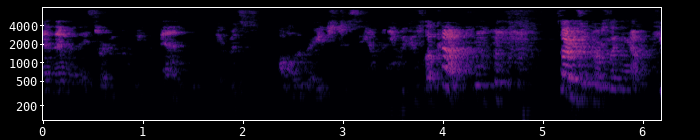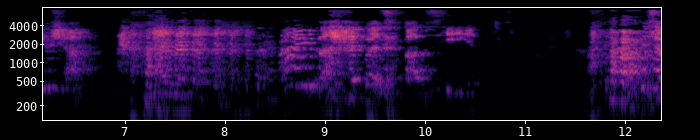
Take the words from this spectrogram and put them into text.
and then when they started putting them in, it was all the rage to see how many we could look up. So I was of course looking up fuchsia. right, but it was Fubsy and just so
